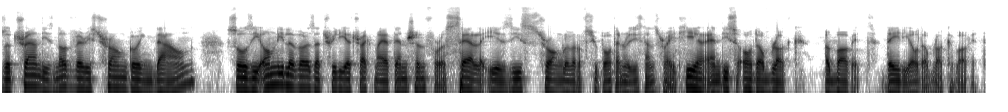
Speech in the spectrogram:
the trend is not very strong going down, so the only levels that really attract my attention for a sell is this strong level of support and resistance right here and this order block above it, daily order block above it.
